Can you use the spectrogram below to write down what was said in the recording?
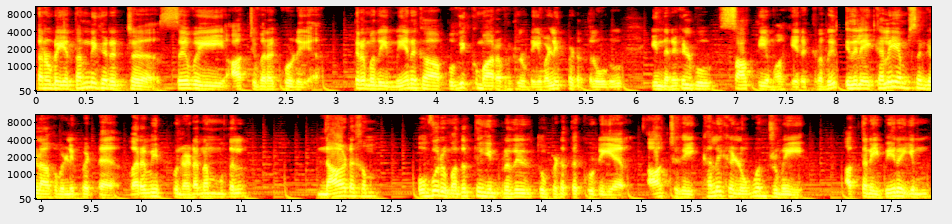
தன்னுடைய தன்னிகரற்ற சேவையை ஆற்றி வரக்கூடிய திருமதி மேனகா புவிக்குமார் அவர்களுடைய வெளிப்படுத்தலோடு இந்த நிகழ்வு சாத்தியமாகி இருக்கிறது. இதிலே கலை அம்சங்களாக வெளிப்பட்ட வரவேற்பு நடனம் முதல் நாடகம் ஒவ்வொரு மதத்தையும் பிரதிநிதித்துவப்படுத்தக்கூடிய ஆற்றுகை கலைகள் ஒவ்வொன்றுமே அத்தனை பேரையும்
